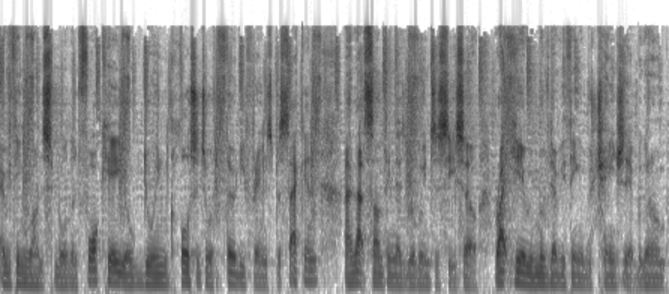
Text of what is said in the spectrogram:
everything runs smooth. In 4K, you're doing closer to 30 frames per second, and that's something that you're going to see. So right here, we moved everything and we've changed it. We're going to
